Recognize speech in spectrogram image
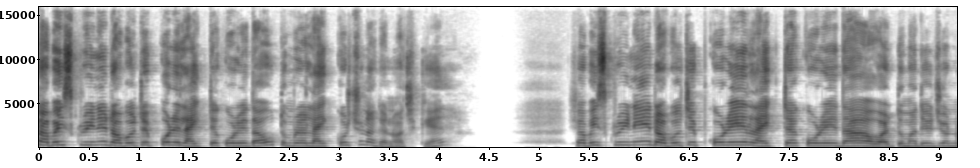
সবাই স্ক্রিনে ডবল ট্যাপ করে লাইকটা করে দাও। তোমরা লাইক করছ না কেন আজকে? সবাই স্ক্রিনে ডবল ট্যাপ করে লাইকটা করে দাও। আর তোমাদের জন্য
